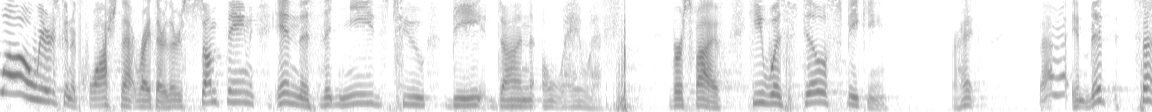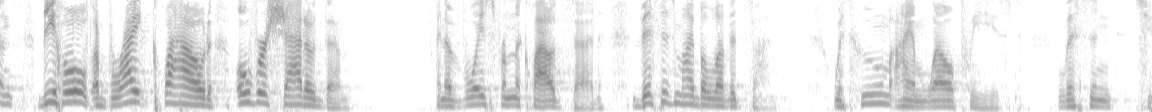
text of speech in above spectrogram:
whoa, we're just going to quash that right there. There's something in this that needs to be done away with. Verse 5 He was still speaking, right? In mid sentence, behold, a bright cloud overshadowed them and a voice from the cloud said, This is my beloved Son, with whom I am well pleased. Listen to?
